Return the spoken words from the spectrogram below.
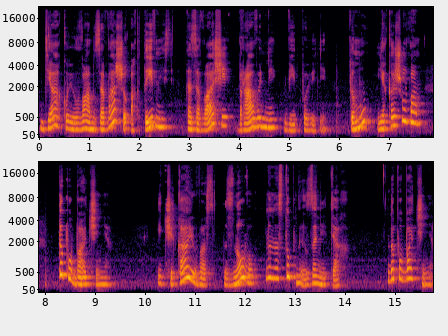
дякую вам за вашу активність та за ваші правильні відповіді. Тому я кажу вам до побачення і чекаю вас знову на наступних заняттях. До побачення!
